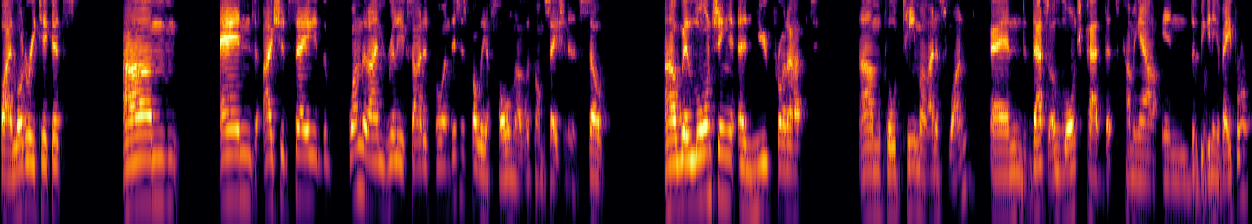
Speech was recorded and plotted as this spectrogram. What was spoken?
buy lottery tickets. Um, and I should say the one that I'm really excited for, and this is probably a whole nother conversation in itself. Uh, we're launching a new product um, called T minus one, and that's a launch pad that's coming out in the beginning of April.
